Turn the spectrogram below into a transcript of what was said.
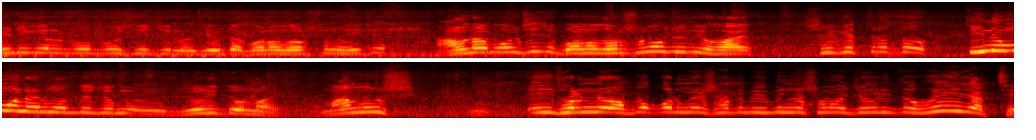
মেডিকেল বোর্ড বসিয়েছিল যে ওটা গণধর্ষণ হয়েছে? আমরা বলছি যে গণধর্ষণও যদি হয় সেক্ষেত্রে তো তৃণমূলের মধ্যে জড়িত নয়। মানুষ এই ধরনের অপকর্মের সাথে বিভিন্ন সময় জড়িত হয়ে যাচ্ছে,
